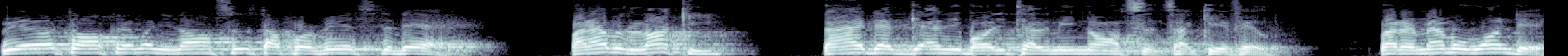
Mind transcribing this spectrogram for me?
We are not talking about the nonsense that pervades today. But I was lucky that I didn't get anybody telling me nonsense at Hill. But I remember one day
